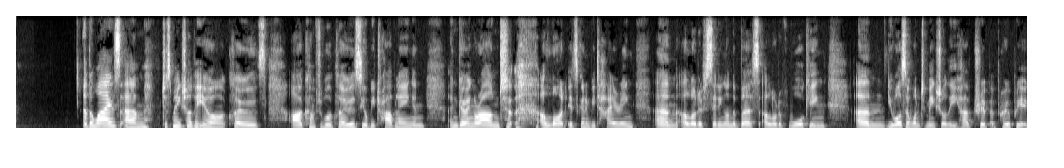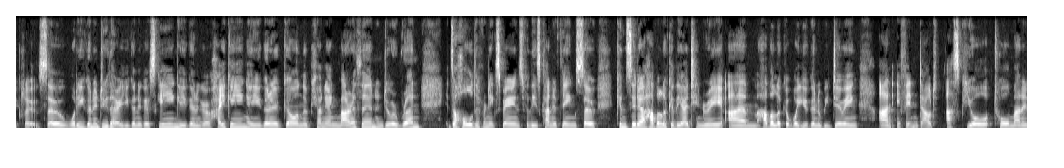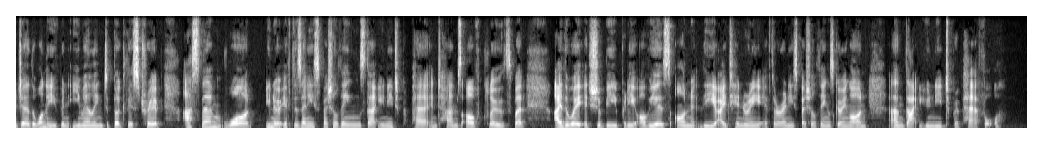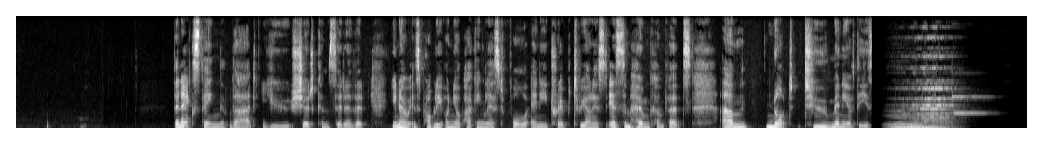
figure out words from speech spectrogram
Otherwise, um, just make sure that your clothes are comfortable clothes. You'll be traveling and, and going around a lot. It's going to be tiring. Um, a lot of sitting on the bus, a lot of walking. Um, you also want to make sure that you have trip appropriate clothes. So, what are you going to do there? Are you going to go skiing? Are you going to go hiking? Are you going to go on the Pyongyang Marathon and do a run? It's a whole different experience for these kind of things. So, consider, have a look at the itinerary, um, have a look at what you're going to be doing, and if in doubt, ask your tour manager, the one that you've been emailing to book this trip, ask them what you know, if there's any special things that you need to prepare in terms of clothes. But either way, it should be pretty obvious on the itinerary if there are any special things going on um, that you need to prepare for. The next thing that you should consider that, you know, is probably on your packing list for any trip, to be honest, is some home comforts. Um, not too many of these.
